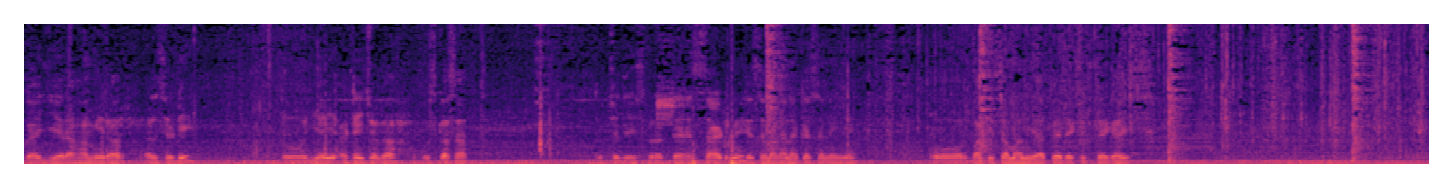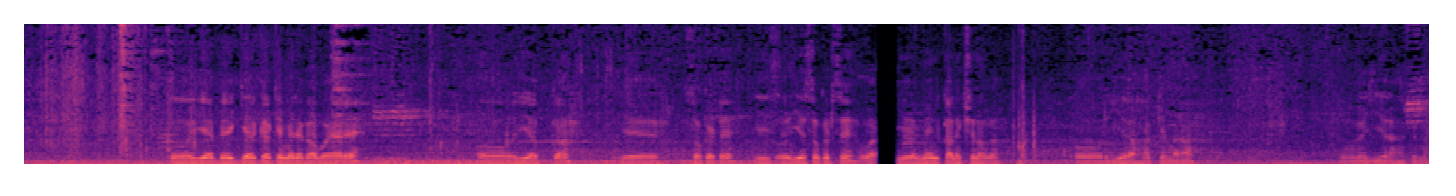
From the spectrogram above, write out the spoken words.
तो ये रहा मिरर एलसीडी तो ये अटैच होगा उसका साथ। तो चलिए इसको रखते हैं साइड में, कैसे लगाना, कैसे नहीं है। और बाकी सामान यहाँ पे देख सकते हैं गाइस तो ये बैक गियर का कैमरे का वायर है। और ये आपका, ये सॉकेट है। ये तो ये सॉकेट से ये मेन कनेक्शन होगा। और ये रहा कैमरा तो ये रहा कैमरा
